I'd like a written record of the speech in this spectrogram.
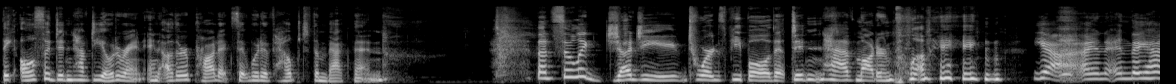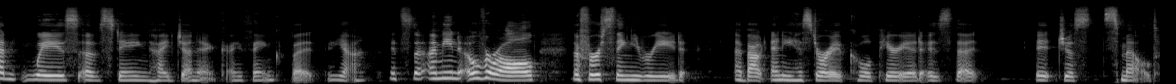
They also didn't have deodorant and other products that would have helped them back then. That's so like judgy towards people that didn't have modern plumbing. Yeah, and and they had ways of staying hygienic, I think, but yeah. It's the I mean, overall, the first thing you read about any historical period is that it just smelled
